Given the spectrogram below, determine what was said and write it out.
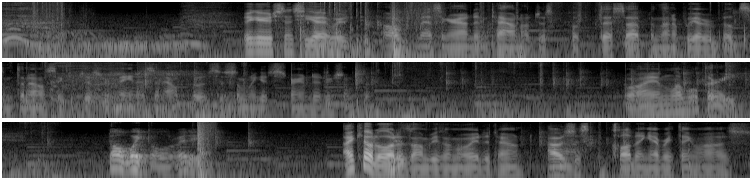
Figure since you got we're all messing around in town, I'll just put this up, and then if we ever build something else, it could just remain as an outpost if someone gets stranded or something. Well, I am level 3. Oh wait, already. I killed a lot of zombies on my way to town. I was just clubbing everything while I was.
